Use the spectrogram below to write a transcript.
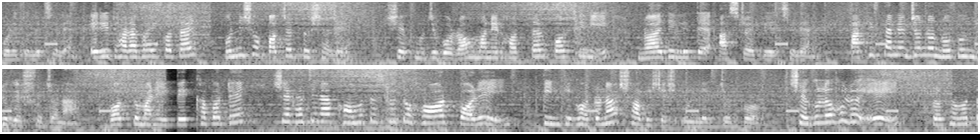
গড়ে তুলেছিলেন। এরই ধারাবাহিকতায় উনিশশো পঁচাত্তর সালে শেখ মুজিবুর রহমানের হত্যার পর তিনি নয়াদিল্লিতে আশ্রয় পেয়েছিলেন। পাকিস্তানের জন্য নতুন যুগের সূচনা। বর্তমানে এই প্রেক্ষাপটে শেখ হাসিনা ক্ষমতাচ্যুত হওয়ার পরেই তিনটি ঘটনা সবিশেষ উল্লেখযোগ্য। সেগুলো হলো এই, প্রথমত,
